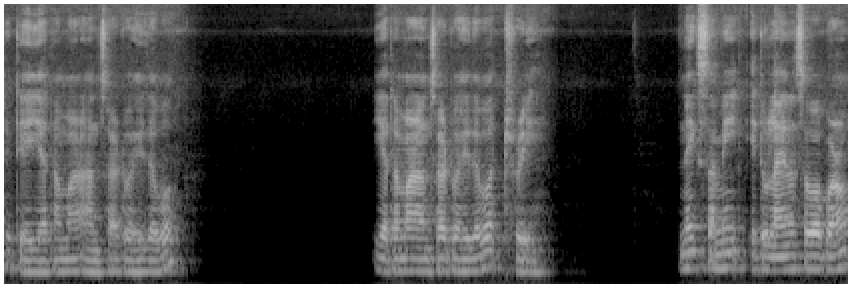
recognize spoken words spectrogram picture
তেতিয়া ইয়াত আমাৰ আনচাৰটো আহি যাব। ইয়াত আমাৰ আনচাৰটো আহি যাব থ্ৰী নেক্সট আমি এইটো লাইনত চাব পাৰোঁ।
